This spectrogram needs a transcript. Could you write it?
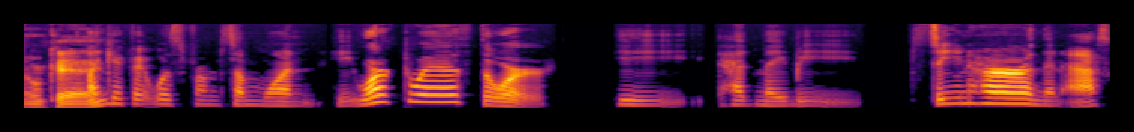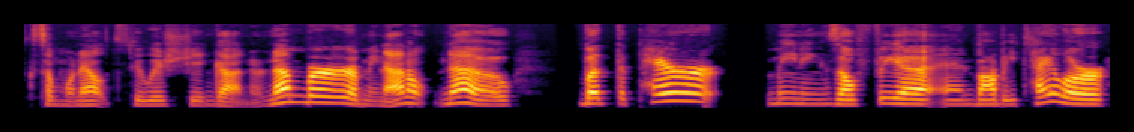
Okay. Like if it was from someone he worked with or he had maybe seen her and then asked someone else who is she and gotten her number. I mean, I don't know. But the pair, meaning Zilphia and Bobby Taylor,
